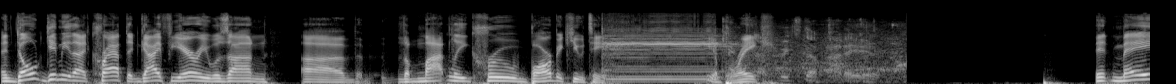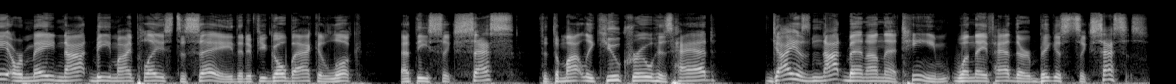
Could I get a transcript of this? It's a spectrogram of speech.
And don't give me that crap that Guy Fieri was on uh, the Motley Crew barbecue team. Give me a break. It may or may not be my place to say that if you go back and look at the success that the Motley Q crew has had, Guy has not been on that team when they've had their biggest successes.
